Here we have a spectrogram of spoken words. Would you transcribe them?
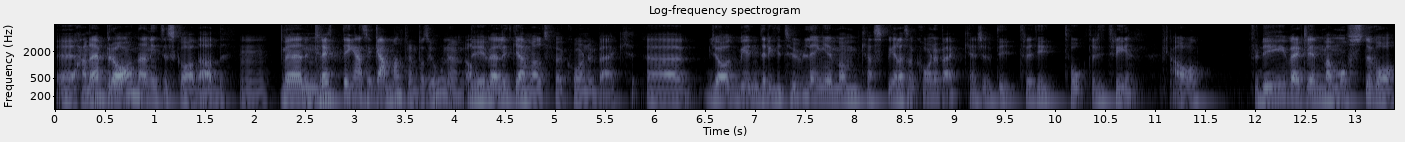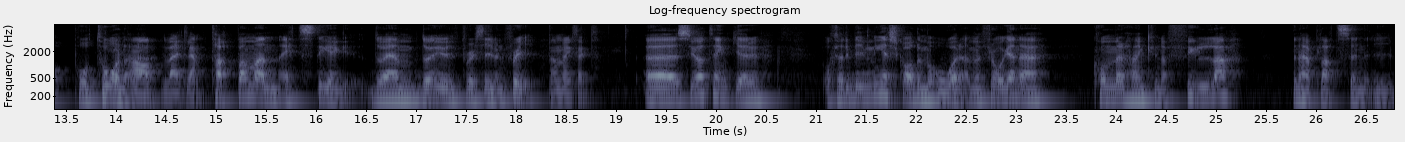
Eh, han är bra när han inte är skadad. Mm. Men, Men 30 är ganska gammalt för den positionen ändå. det är väldigt gammalt för cornerback. Eh, jag vet inte riktigt hur länge man kan spela som cornerback. Kanske till 32, 33. Ja, För det är ju verkligen, man måste vara på tårna ja, där. verkligen. Tappar man ett steg, då är, då är ju receivern free. Ja, men exakt. Eh, så jag tänker också att det blir mer skador med åren. Men frågan är, kommer han kunna fylla den här platsen i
